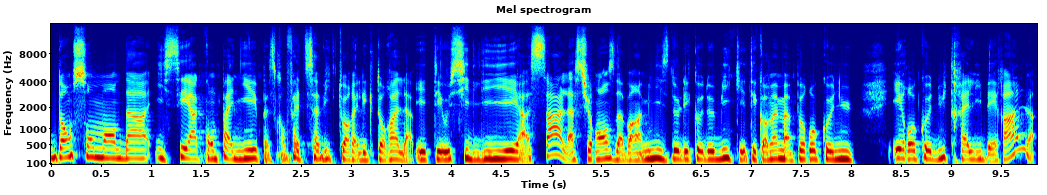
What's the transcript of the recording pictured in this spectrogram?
dans son mandat, il s'est accompagné, parce qu'en fait, sa victoire électorale était aussi liée à ça, l'assurance d'avoir un ministre de l'économie qui était quand même un peu reconnu et reconnu très libéral.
